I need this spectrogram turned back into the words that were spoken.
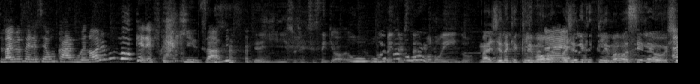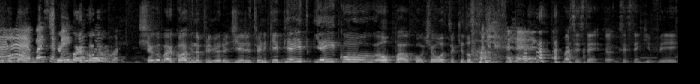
você vai me oferecer um cargo menor, eu não vou querer ficar aqui, sabe? Que isso, gente. Vocês têm que. O, o Panthers está evoluindo. Imagina que climão, é. imagina que climão assim, né? Chega é, o Bar... vai ser chega bem o Barkov, Chega o Barkov no primeiro dia de training camp, e aí, e aí co... opa, o coach é outro aqui do lado. É. Mas vocês têm, vocês têm que ver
